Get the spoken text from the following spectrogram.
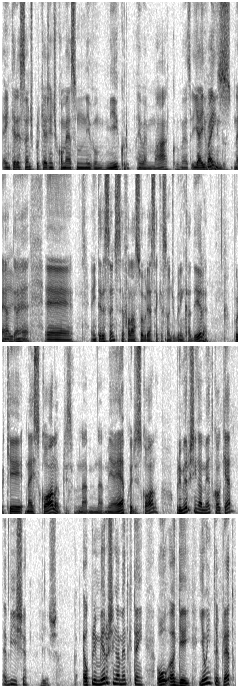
é interessante porque a gente começa no nível micro, aí vai macro, e aí vai indo, né? Até, vai. É, é interessante você falar sobre essa questão de brincadeira, porque na escola, na, na minha época de escola, o primeiro xingamento qualquer é bicha. Bicha. É o primeiro xingamento que tem. Ou a gay. E eu interpreto,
